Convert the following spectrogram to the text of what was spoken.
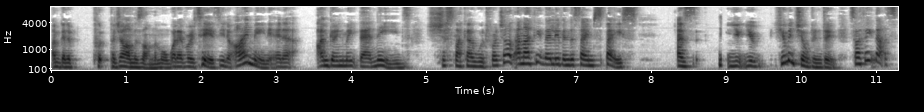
I'm going to put pajamas on them or whatever it is. You know, I mean it in a, I'm going to meet their needs just like I would for a child. And I think they live in the same space as you, you human children do. So I think that's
